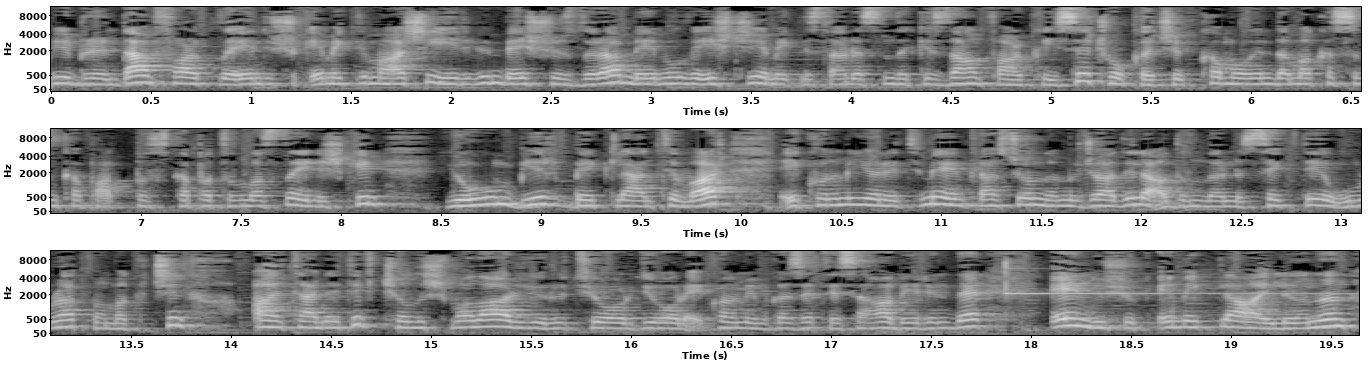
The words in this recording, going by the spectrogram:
birbirinden farklı. En düşük emekli maaşı 7500 lira. Memur ve işçi emeklisi arasındaki zam farkı ise çok açık. Kamuoyunda makasın kapatması, kapatılmasına ilişkin yoğun bir beklenti var. Ekonomi yönetimi enflasyonla mücadele adımlarını sekteye uğratmamak için alternatif çalışmalar yürütüyor diyor Ekonomim Gazetesi haberinde. En düşük emekli aylığının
